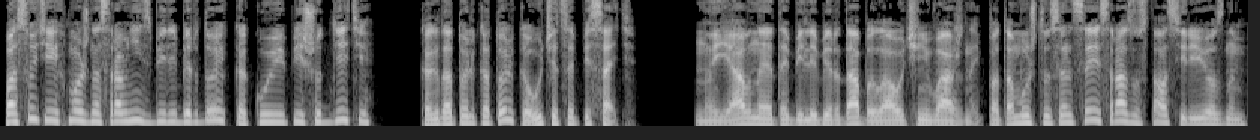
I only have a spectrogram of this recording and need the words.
По сути, их можно сравнить с билибердой, какую пишут дети, когда только-только учатся писать. Но явно эта билиберда была очень важной, потому что сенсей сразу стал серьезным.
